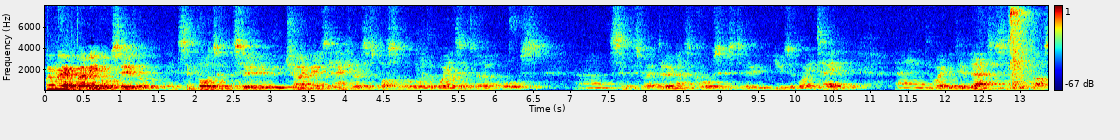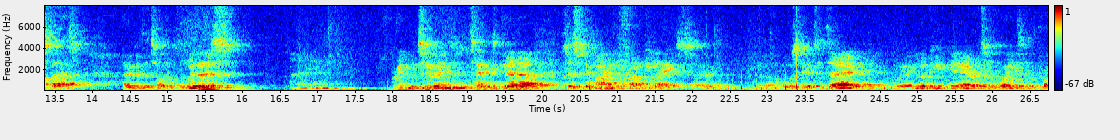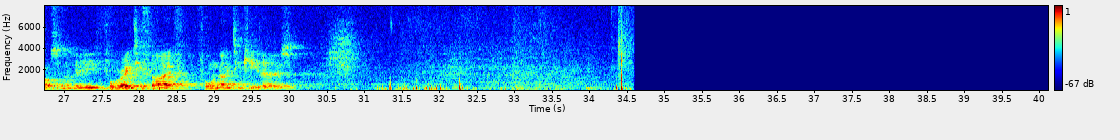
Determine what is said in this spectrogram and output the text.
When we're wearing horses, it's important to try and be as accurate as possible with the weight of the horse. Um, the simplest way of doing that, of course, is to use a weigh tape. And the way we do that is simply pass that over the top of the withers and bring the two ends of the tape together just behind the front legs. So horse here today, we're looking here at a weight of approximately 485, 490 kilos.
